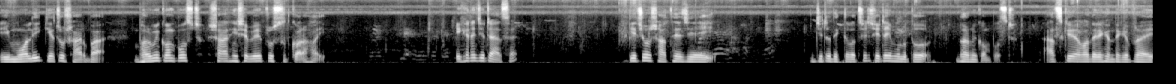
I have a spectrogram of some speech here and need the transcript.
এই মলই কেঁচো সার বা ভার্মি কম্পোস্ট সার হিসেবে প্রস্তুত করা হয়। এখানে যেটা আছে, কেঁচোর সাথে যে যেটা দেখতে পাচ্ছেন, সেটাই মূলত ভার্মি কম্পোস্ট আজকে আমাদের এখান থেকে প্রায়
